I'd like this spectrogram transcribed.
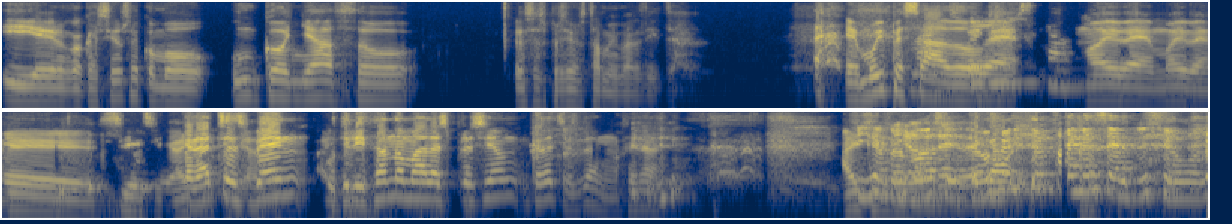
e en ocasións é como un coñazo, esa expresión está moi maldita. É moi pesado. moi ben, moi ben, moi ben. Eh, sí, sí, Quedaches ben, utilizando mala expresión, quedaches ben, ao final. Fixo que vos, entón, faino sempre seguro.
